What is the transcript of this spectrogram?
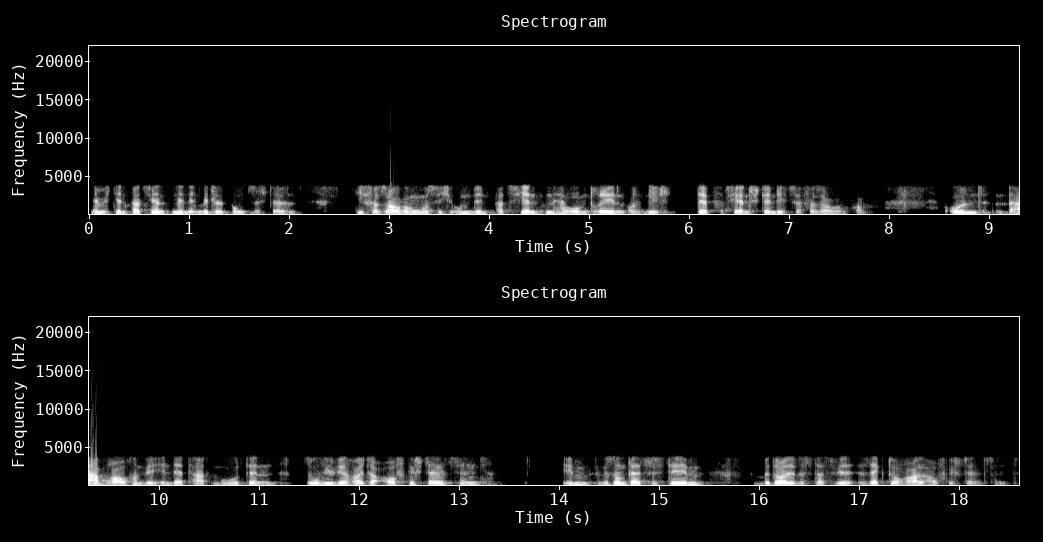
nämlich den Patienten in den Mittelpunkt zu stellen. Die Versorgung muss sich um den Patienten herumdrehen und nicht der Patient ständig zur Versorgung kommen. Und da brauchen wir in der Tat Mut, denn so wie wir heute aufgestellt sind im Gesundheitssystem, bedeutet es, dass wir sektoral aufgestellt sind.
